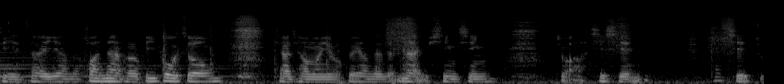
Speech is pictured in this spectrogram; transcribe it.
并且在一样的患难和逼迫中，加强我们有各样的忍耐与信心。主啊，谢谢你，感谢主。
